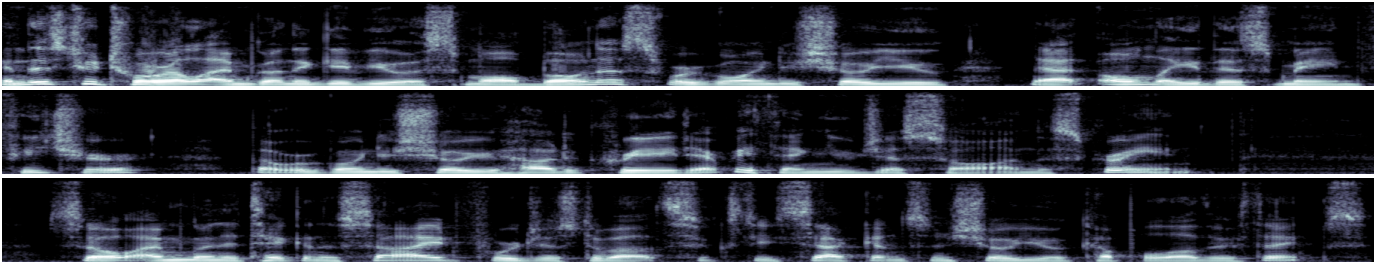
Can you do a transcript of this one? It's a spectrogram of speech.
In this tutorial, I'm going to give you a small bonus. We're going to show you not only this main feature, but we're going to show you how to create everything you just saw on the screen. So I'm going to take an aside for just about 60 seconds and show you a couple other things.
